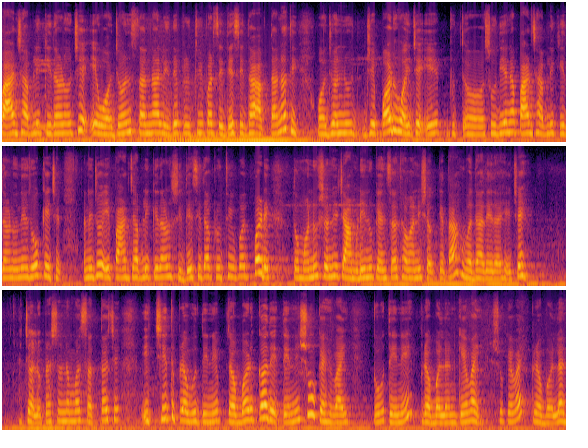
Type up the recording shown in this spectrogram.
પાર જાબલી કિરણો છે એ ઓઝોન સ્તરના લીધે પૃથ્વી પર સીધે સીધા આપતા નથી. ઓઝોનનું જે પડ હોય છે એ સૂર્યના પાર ઝાબલી કિરણોને રોકે છે. અને જો એ પાર ઝાબલી કિરણો સીધે સીધા પૃથ્વી ઉપર પડે તો મનુષ્યને ચામડીનું કેન્સર થવાની શક્યતા વધારે રહે છે. ચલો પ્રશ્ન નંબર સત્તર છે. ઈચ્છિત પ્રવૃત્તિને પ્રબળ કરે તેને શું કહેવાય? તો તેને પ્રબલન કહેવાય. શું કહેવાય? પ્રબલન.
